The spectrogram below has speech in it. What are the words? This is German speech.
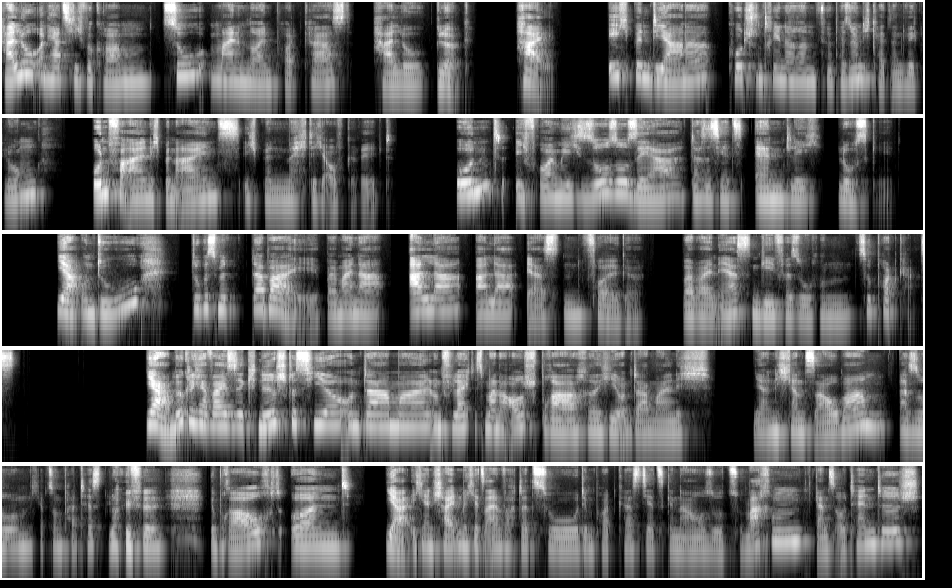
Hallo und herzlich willkommen zu meinem neuen Podcast Hallo Glück. Hi, ich bin Diana, Coach und Trainerin für Persönlichkeitsentwicklung und vor allem ich bin eins, ich bin mächtig aufgeregt. Und ich freue mich so, so sehr, dass es jetzt endlich losgeht. Ja, und du, du bist mit dabei bei meiner aller, allerersten Folge, bei meinen ersten Gehversuchen zu Podcasten. Ja, möglicherweise knirscht es hier und da mal und vielleicht ist meine Aussprache hier und da mal nicht, ja, nicht ganz sauber. Also ich habe so ein paar Testläufe gebraucht und ja, ich entscheide mich jetzt einfach dazu, den Podcast jetzt genauso zu machen, ganz authentisch.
